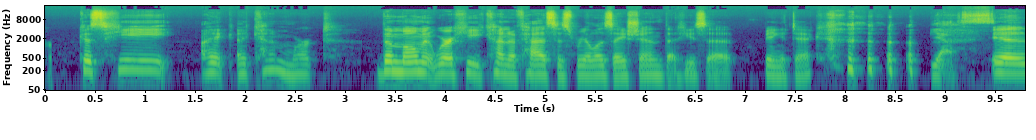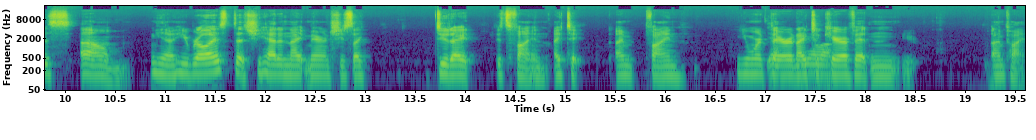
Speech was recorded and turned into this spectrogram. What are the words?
her. Because he, I, I kind of marked the moment where he kind of has his realization that he's a being a dick. yes. Is um, you know, he realized that she had a nightmare and she's like, dude, I it's fine. I take I'm fine. You weren't yeah, there, and I took care of it, and I'm fine."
